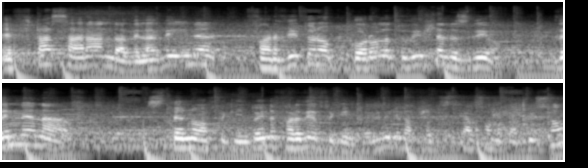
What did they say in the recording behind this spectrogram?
ε, 740 δηλαδή είναι φαρδύτερο από κορόλα του 2002 δεν είναι ένα στενό αυτοκίνητο, είναι φαρδί αυτοκίνητο. Δείτε και τα φωτιστικά σώματα πίσω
